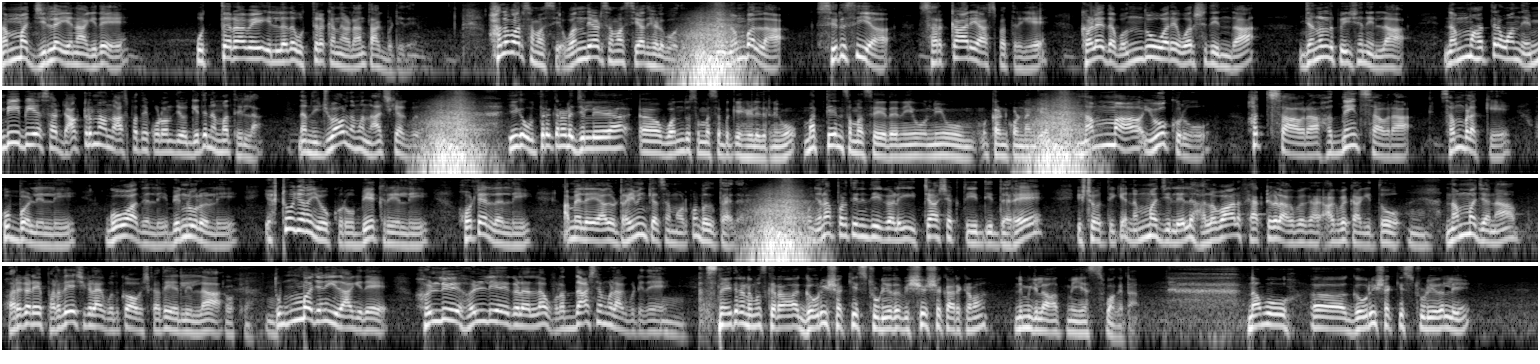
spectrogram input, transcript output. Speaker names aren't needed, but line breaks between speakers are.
ನಮ್ಮ ಜಿಲ್ಲೆ ಏನಾಗಿದೆ? ಉತ್ತರವೇ ಇಲ್ಲದ ಉತ್ತರ ಕನ್ನಡ ಅಂತ ಆಗ್ಬಿಟ್ಟಿದೆ. ಹಲವಾರು ಸಮಸ್ಯೆ ಒಂದೆರಡು ಸಮಸ್ಯೆ ಅದು ಹೇಳ್ಬೋದು. ನೀವು ನಂಬಲ್ಲ ಸಿರಿಸಿಯ ಸರ್ಕಾರಿ ಆಸ್ಪತ್ರೆಗೆ ಕಳೆದ ಒಂದೂವರೆ ವರ್ಷದಿಂದ ಜನರಲ್ ಪೇಷನ್ ಇಲ್ಲ. ನಮ್ಮ ಹತ್ರ ಒಂದು ಎಂ ಬಿ ಬಿ ಎಸ್ ಡಾಕ್ಟ್ರನ್ನ ಒಂದು ಆಸ್ಪತ್ರೆ ಕೊಡೋಂಥ ಯೋಗ್ಯತೆ ನಮ್ಮ ಹತ್ರ ಇಲ್ಲ. ನಮ್ಮ ನಿಜವಾಗ್ಲೂ ನಮಗೆ ನಾಚಿಕೆ ಆಗಬೇಕು.
ಈಗ ಉತ್ತರ ಕನ್ನಡ ಜಿಲ್ಲೆಯ ಒಂದು ಸಮಸ್ಯೆ ಬಗ್ಗೆ ಹೇಳಿದ್ರಿ ನೀವು. ಮತ್ತೇನು ಸಮಸ್ಯೆ ಇದೆ ನೀವು ನೀವು ಕಂಡುಕೊಂಡಂಗೆ?
ನಮ್ಮ ಯುವಕರು ಹತ್ತು ಸಾವಿರ ಹದಿನೈದು ಸಾವಿರ ಸಂಬಳಕ್ಕೆ ಹುಬ್ಬಳ್ಳಿಯಲ್ಲಿ ಗೋವಾದಲ್ಲಿ ಬೆಂಗಳೂರಲ್ಲಿ ಎಷ್ಟೋ ಜನ ಯುವಕರು ಬೇಕರಿಯಲ್ಲಿ ಹೋಟೆಲಲ್ಲಿ ಆಮೇಲೆ ಯಾವುದೋ ಡ್ರೈವಿಂಗ್ ಕೆಲಸ ಮಾಡ್ಕೊಂಡು ಬದುಕ್ತಾ ಇದ್ದಾರೆ. ಜನಪ್ರತಿನಿಧಿಗಳಿಗೆ ಇಚ್ಛಾಶಕ್ತಿ ಇದ್ದಿದ್ದರೆ ಇಷ್ಟೊತ್ತಿಗೆ ನಮ್ಮ ಜಿಲ್ಲೆಯಲ್ಲಿ ಹಲವಾರು ಫ್ಯಾಕ್ಟ್ರಿಗಳು ಆಗಬೇಕು ಆಗಬೇಕಾಗಿತ್ತು. ನಮ್ಮ ಜನ ಹೊರಗಡೆ ಪ್ರದೇಶಗಳಾಗಿ ಬದುಕೋ ಅವಶ್ಯಕತೆ ಇರಲಿಲ್ಲ. ತುಂಬ ಜನ ಇದಾಗಿದೆ. ಹಳ್ಳಿ ಹಳ್ಳಿಗಳೆಲ್ಲ ವೃದ್ಧಾಶ್ರಮಗಳಾಗ್ಬಿಟ್ಟಿದೆ.
ಸ್ನೇಹಿತರೆ ನಮಸ್ಕಾರ. ಗೌರಿ ಶಕ್ಕಿ ಸ್ಟುಡಿಯೋದ ವಿಶೇಷ ಕಾರ್ಯಕ್ರಮ. ನಿಮಗೆಲ್ಲ ಆತ್ಮೀಯ ಸ್ವಾಗತ. ನಾವು ಗೌರಿ ಶಕ್ಕಿ ಸ್ಟುಡಿಯೋದಲ್ಲಿ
